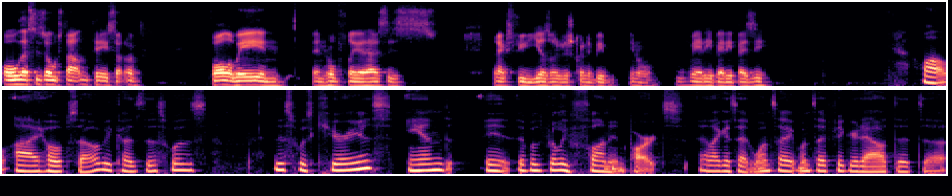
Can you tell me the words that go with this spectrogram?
all this is all starting to sort of fall away, and and hopefully this is the next few years are just going to be you know very very busy. Well, I hope so because this was this was curious and it, it was really fun in parts. And like I said, once I once I figured out that uh,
